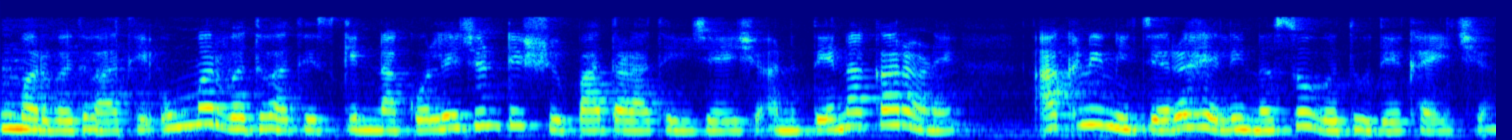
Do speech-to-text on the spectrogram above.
ઉંમર વધવાથી ઉંમર વધવાથી સ્કિનના કોલેજન ટિશ્યુ પાતળા થઈ જાય છે અને તેના કારણે આંખની નીચે રહેલી નસો વધુ દેખાય છે.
